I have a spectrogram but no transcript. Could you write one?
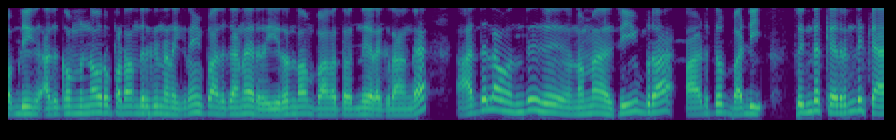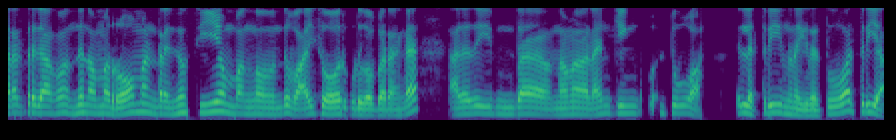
அப்படிங்க அதுக்கு முன்னே ஒரு படம் வந்திருக்குன்னு நினைக்கிறேன் இப்போ அதுக்கான இரண்டாம் பாகத்தை வந்து இறக்குறாங்க. அதில் வந்து நம்ம ஜீப்ரா அடுத்து படி ஸோ இந்த ரெண்டு கேரக்டருக்காக வந்து நம்ம ரோமன் ரைன்ஸும் சிஎம் பங்கம் வந்து வாய்ஸ் ஓவர் கொடுக்க போகிறாங்க அதாவது இந்த நம்ம லைன் கிங் டூவா இல்லை த்ரீன்னு நினைக்கிறேன். டூவா த்ரீயா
